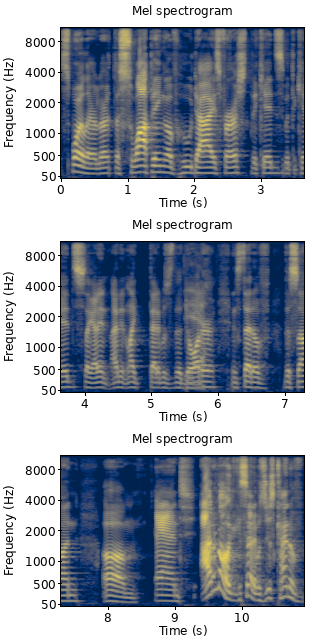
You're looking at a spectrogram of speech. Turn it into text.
spoiler alert the swapping of who dies first, the kids with the kids. Like I didn't I didn't like that it was the daughter instead of the son. Um, and I don't know. Like I said, it was just kind of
